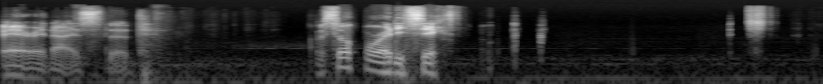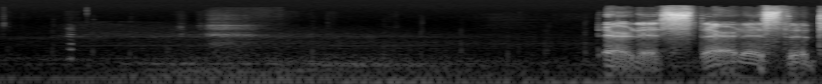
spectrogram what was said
Very nice, dude. I'm still 486. there it is. There it is, dude.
